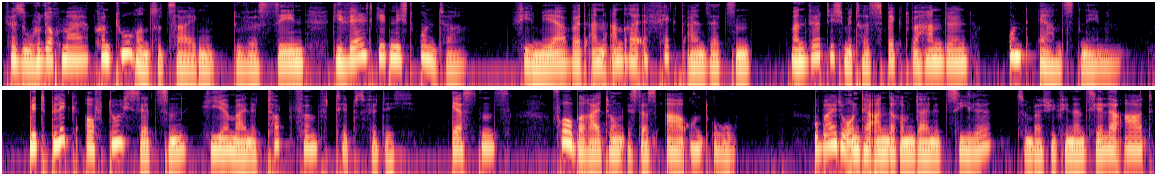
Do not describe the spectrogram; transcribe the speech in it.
Versuche doch mal, Konturen zu zeigen. Du wirst sehen, die Welt geht nicht unter. Vielmehr wird ein anderer Effekt einsetzen. Man wird dich mit Respekt behandeln und ernst nehmen. Mit Blick auf Durchsetzen hier meine Top 5 Tipps für dich. Erstens, Vorbereitung ist das A und O. Wobei du unter anderem deine Ziele, zum Beispiel finanzieller Art,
